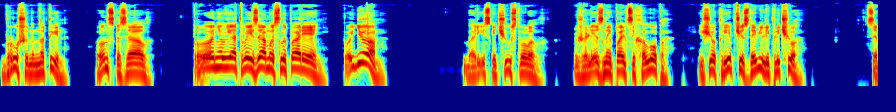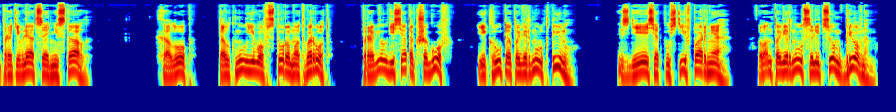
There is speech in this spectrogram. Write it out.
брошенным на тын, он сказал, «Понял я твои замыслы, парень! Пойдем!» Бориска чувствовал, железные пальцы холопа еще крепче сдавили плечо. Сопротивляться не стал. Холоп толкнул его в сторону от ворот, провел десяток шагов и круто повернул к тыну. Здесь, отпустив парня, он повернулся лицом к бревнам,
